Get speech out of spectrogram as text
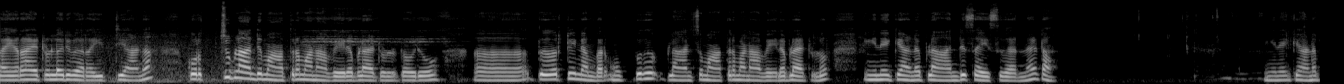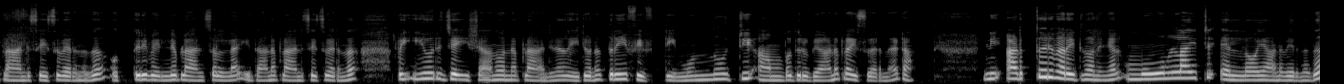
റെയർ ആയിട്ടുള്ള ഒരു വെറൈറ്റിയാണ് കുറച്ച് പ്ലാന്റ് മാത്രമാണ് അവൈലബിൾ ആയിട്ടുള്ളത് കേട്ടോ ഒരു തേർട്ടി നമ്പർ മുപ്പത് പ്ലാന്റ്സ് മാത്രമാണ് അവൈലബിൾ ആയിട്ടുള്ളൂ. ഇങ്ങനെയൊക്കെയാണ് പ്ലാന്റ് സൈസ് വരുന്നത് കേട്ടോ. ഇങ്ങനെയൊക്കെയാണ് പ്ലാന്റ് സൈസ് വരുന്നത്. ഒത്തിരി വലിയ പ്ലാന്റ്സ് അല്ല ഇതാണ് പ്ലാന്റ് സൈസ് വരുന്നത്. അപ്പോൾ ഈ ഒരു ജയ്ഷ എന്ന് പറഞ്ഞ പ്ലാന്റിന് റേറ്റ് വരുന്നത് ത്രീ ഫിഫ്റ്റി മുന്നൂറ്റി അമ്പത് രൂപയാണ് പ്രൈസ് വരുന്നത് കേട്ടോ. ഇനി അടുത്തൊരു വെറൈറ്റി എന്ന് പറഞ്ഞു കഴിഞ്ഞാൽ മൂൺലൈറ്റ് യെല്ലോയാണ് വരുന്നത്.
